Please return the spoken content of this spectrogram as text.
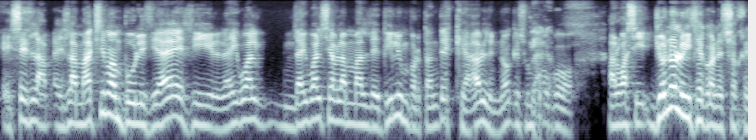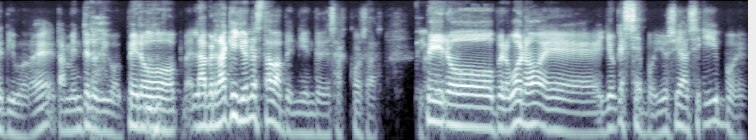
esa es la, es la máxima en publicidad, es decir, da igual, da igual si hablan mal de ti, lo importante es que hablen, ¿no? Que es un poco algo así. Yo no lo hice con ese objetivo, ¿eh? también te lo digo, pero la verdad que yo no estaba pendiente de esas cosas. Pero, pero bueno, eh, yo qué sé, pues yo soy así, pues,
